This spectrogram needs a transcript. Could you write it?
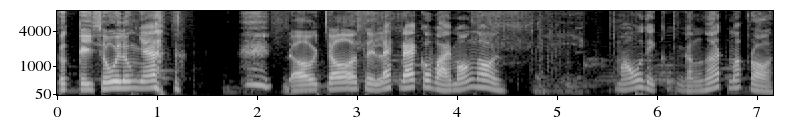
Cực kỳ xui luôn nha. Đồ cho thì lát đác có vài món thôi. Máu thì gần hết mất rồi.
